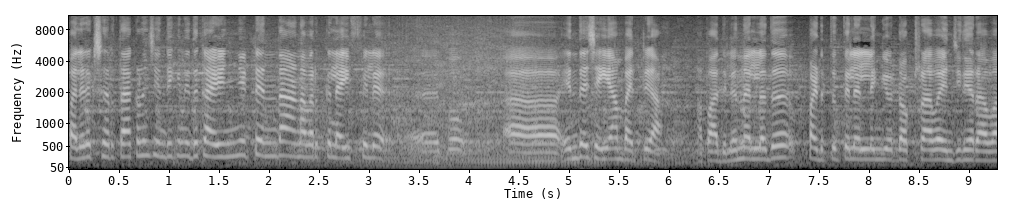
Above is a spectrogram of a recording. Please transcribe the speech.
പല രക്ഷകർത്താക്കളും ചിന്തിക്കുന്നത് ഇത് കഴിഞ്ഞിട്ട് എന്താണ് അവർക്ക് ലൈഫിൽ ഇപ്പോൾ എന്താ ചെയ്യാൻ പറ്റുക? അപ്പോൾ അതിലും നല്ലത് പഠിത്തത്തിൽ അല്ലെങ്കിൽ ഒരു ഡോക്ടറാവുക എഞ്ചിനീയർ ആവുക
